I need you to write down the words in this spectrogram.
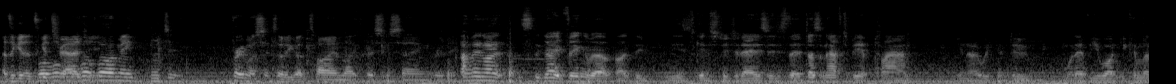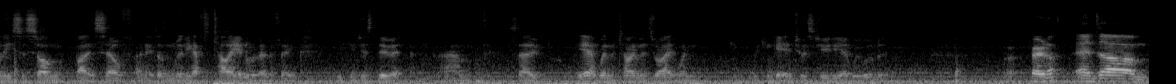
that's a good that's a good well, well, strategy. well, well, I mean, t- pretty much until we got time, like Chris was saying, really. I mean, like that's the great thing about like the music industry today is, is that it doesn't have to be a plan. You know, we can do whatever you want. You can release a song by itself, and it doesn't really have to tie in with anything. You can just do it. Um, so, yeah, when the time is right, when we can get into a studio, we will do. Fair enough. And um,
